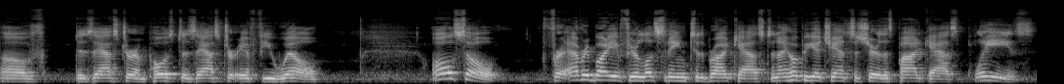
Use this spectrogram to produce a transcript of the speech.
of disaster and post disaster, if you will. Also, for everybody, if you're listening to the broadcast, and I hope you get a chance to share this podcast, please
